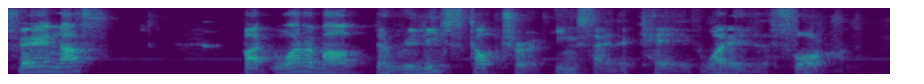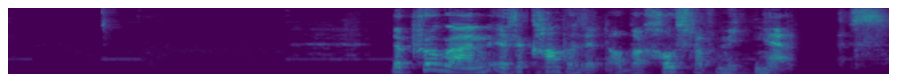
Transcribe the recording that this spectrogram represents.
Fair enough, but what about the relief sculpture inside the cave? What is it for? The program is a composite of a host of vignettes.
